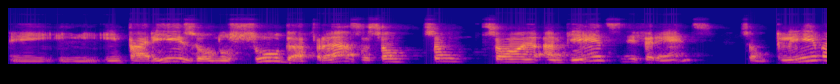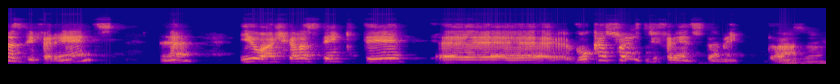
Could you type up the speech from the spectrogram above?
em, em, em, Paris ou no sul da França são, são, são ambientes diferentes, são climas diferentes, né? E eu acho que elas têm que ter é, vocações diferentes também, tá? Exato.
